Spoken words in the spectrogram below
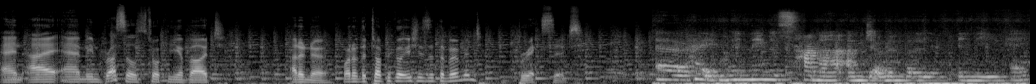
and I am in Brussels talking about I don't know, one of the topical issues at the moment? Brexit. Uh, hi, my name is Hannah. I'm German, but I live in the UK.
